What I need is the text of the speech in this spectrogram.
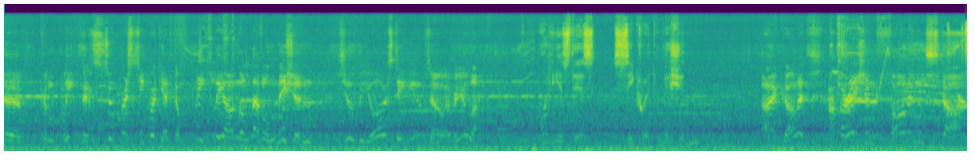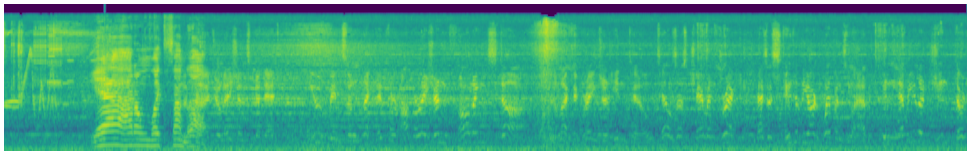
uh, complete this super secret yet completely on the level mission, she'll be yours to use however you like. What is this secret mission? I call it Operation Falling Star. Yeah, I don't like the sound of that. Congratulations, Cadet. You've been selected for Operation Falling Star. Galactic Ranger Intel tells us Chairman Drek has a state-of-the-art weapons lab in Nebula G-34.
